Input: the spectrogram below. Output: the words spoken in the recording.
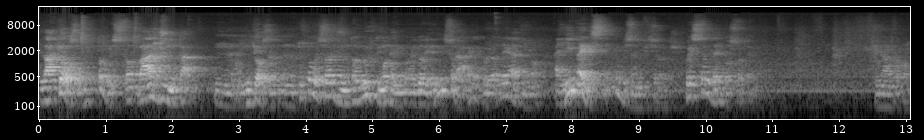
La chiosa di tutto questo va aggiunta, mm, in chiosa tutto questo va aggiunto l'ultimo tempo che dovete misurare, che è quello relativo agli imprevisti e ai bisogni fisiologici. Questo è il vostro tempo. C'è un'altra cosa.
